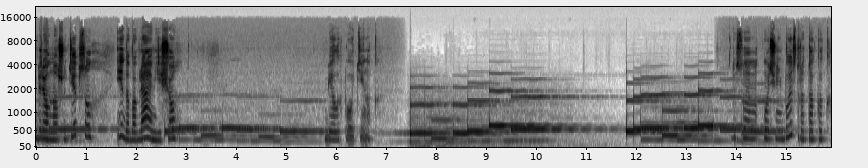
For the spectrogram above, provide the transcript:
Берем нашу типсу и добавляем еще белых паутинок. Очень быстро, так как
